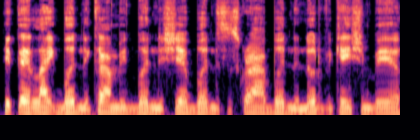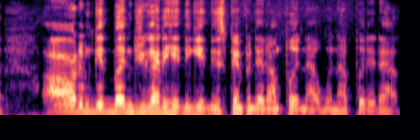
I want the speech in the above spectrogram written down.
Hit that like button, the comment button, the share button, the subscribe button, the notification bell all them good buttons you got to hit to get this pimping that I'm putting out when I put it out.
